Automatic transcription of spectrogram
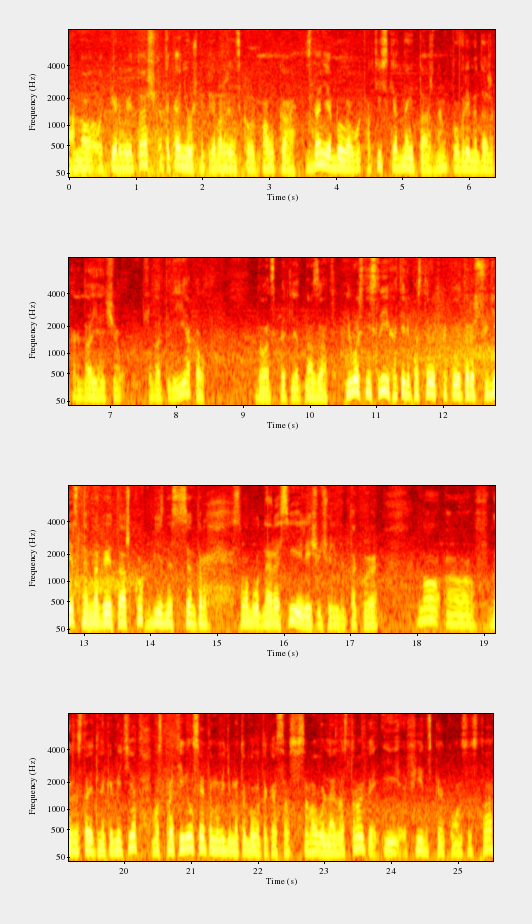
Оно, вот первый этаж, это конюшни Преображенского полка. Здание было вот фактически одноэтажным. В то время даже, когда я еще сюда переехал, 25 лет назад. Его снесли и хотели построить какую-то расчудесную многоэтажку, бизнес-центр «Свободная Россия» или еще что-нибудь такое. Но э, градостроительный комитет воспротивился этому. Видимо, это была такая самовольная застройка. И финское консульство,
